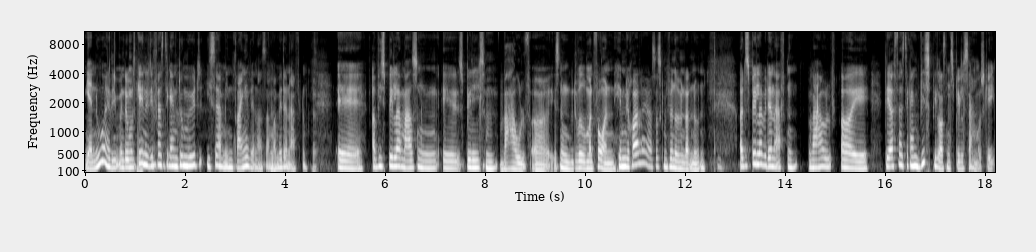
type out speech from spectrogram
Ja, nu er de, men det var måske en af de første gange, du mødte især mine drengevenner, som ja. var med den aften. Øh, og vi spiller meget sådan nogle øh, spil som Varulv, og sådan nogle, du ved, hvor man får en hemmelig rolle, og så skal man finde ud af, hvem der er den onde. Mm. Og det spiller vi den aften, Varulv, og øh, det er også første gang, vi spiller sådan et spil sammen måske.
